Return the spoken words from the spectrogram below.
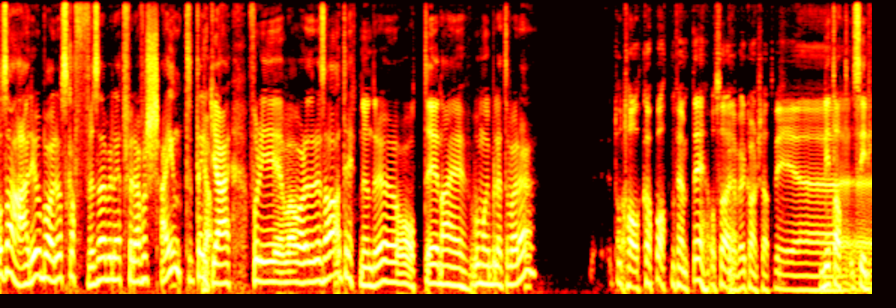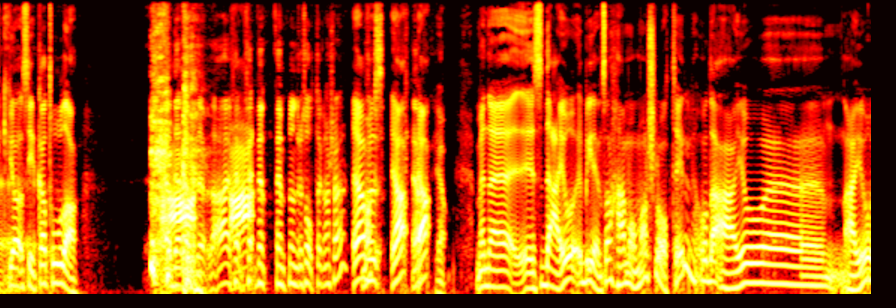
og så er det jo bare å skaffe seg billett før det er for seint, tenker jeg. Fordi, hva var det dere sa? 1380 Nei, hvor mange billetter var det? Totalkapp på 1850, og så er det vel kanskje at vi eh, Vi tatt cirka, cirka to, da. ja, det, det, det er fem- fem- 1500 solgte, kanskje? Ja, Maks? ja, ja. Ja. Men eh, så det er jo begrensa. Her må man slå til. Og det er jo, eh, er jo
